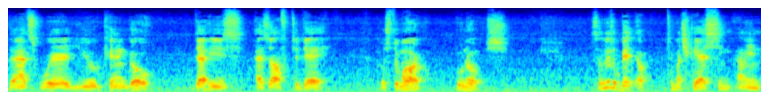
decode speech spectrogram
that's where you can go. That is as of today. Because tomorrow, who knows? It's a little bit of too much guessing. I mean,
